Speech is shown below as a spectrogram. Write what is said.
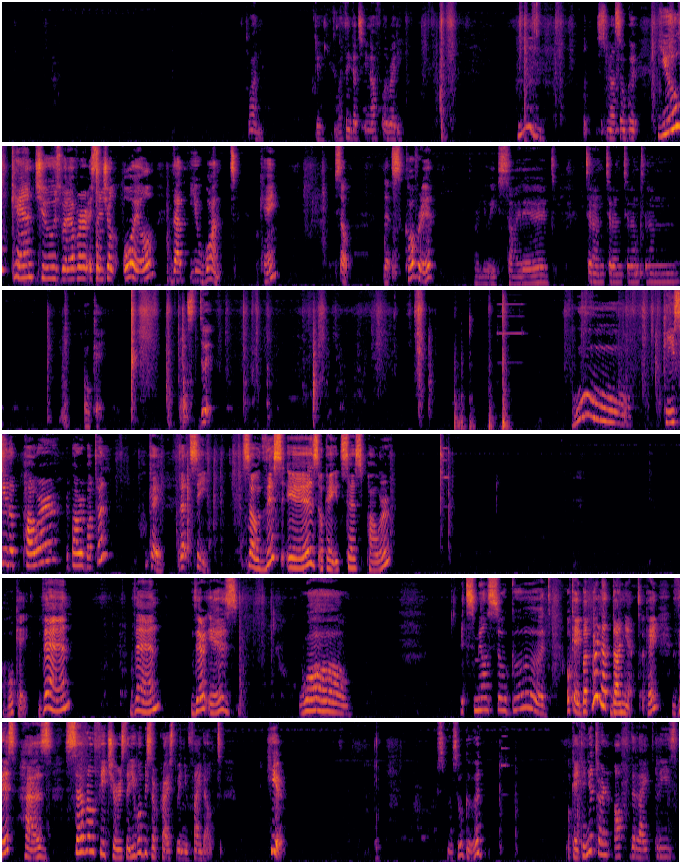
One. Okay, I think that's enough already. Mmm. Smells so good. You can choose whatever essential oil that you want. Okay? So, let's cover it. Are you excited? Ta-dun, ta-dun, ta-dun, ta-dun. Okay. Let's do it. Ooh. Can you see the power, the power button? Okay, let's see. So this is, okay, it says power. Okay, then, then there is, wow, it smells so good. Okay, but we're not done yet, okay? This has several features that you will be surprised when you find out. Here. Smells so good. Okay, can you turn off the light, please?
